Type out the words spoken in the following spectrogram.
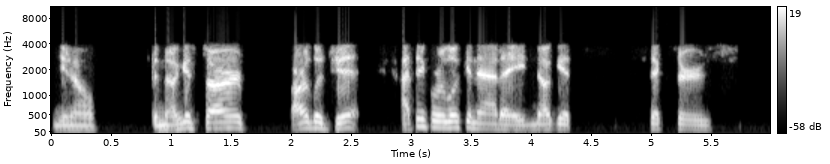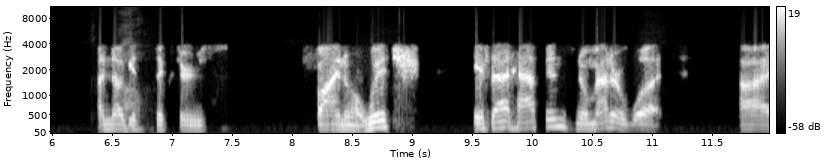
you know, the Nuggets are are legit. I think we're looking at a Nuggets Sixers a Nuggets Wow. Sixers final, which if that happens, no matter what, I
